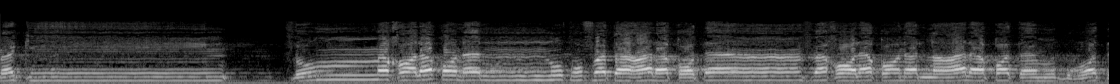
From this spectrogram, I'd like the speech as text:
مَّكِينٍ ثُمَّ خَلَقْنَا النُّطْفَةَ عَلَقَةً فَخَلَقْنَا الْعَلَقَةَ مُضْغَةً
